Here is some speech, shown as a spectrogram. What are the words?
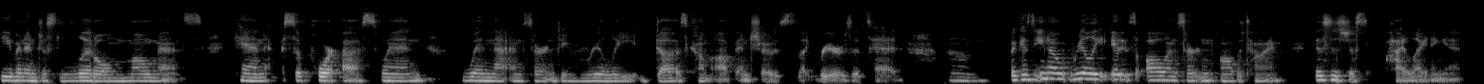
even in just little moments can support us when when that uncertainty really does come up and shows like rears its head um, because you know really it is all uncertain all the time this is just highlighting it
